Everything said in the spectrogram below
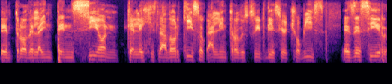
dentro de la intención que el legislador quiso al introducir 18 bis. Es decir,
